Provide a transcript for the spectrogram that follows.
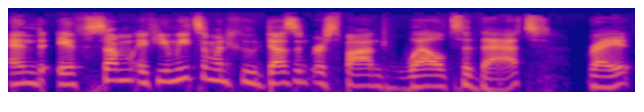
and if some if you meet someone who doesn't respond well to that, right?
